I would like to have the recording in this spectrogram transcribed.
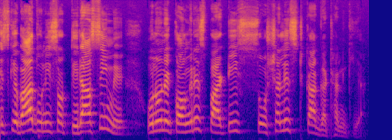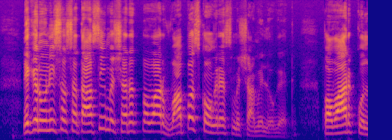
इसके बाद उन्नीस में उन्होंने कांग्रेस पार्टी सोशलिस्ट का गठन किया। लेकिन उन्नीस में शरद पवार वापस कांग्रेस में शामिल हो गए थे। पवार कुल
